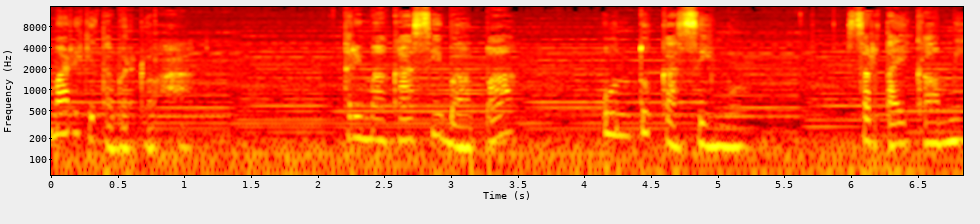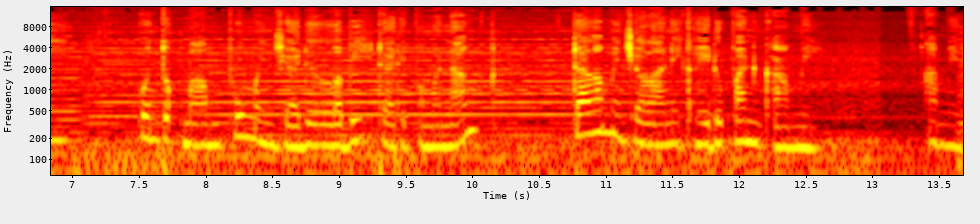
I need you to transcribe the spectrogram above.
Mari kita berdoa. Terima kasih Bapa untuk kasih-Mu. Sertai kami untuk mampu menjadi lebih dari pemenang dalam menjalani kehidupan kami. Amin.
